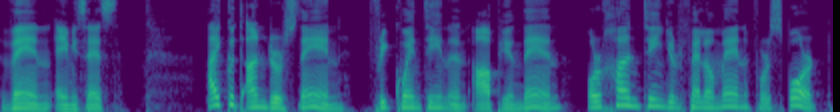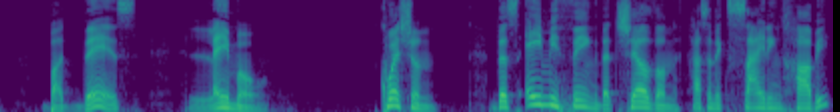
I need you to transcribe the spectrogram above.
Then Amy says, I could understand frequenting an opium den or hunting your fellow men for sport, but this, lame Question Does Amy think that Sheldon has an exciting hobby?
